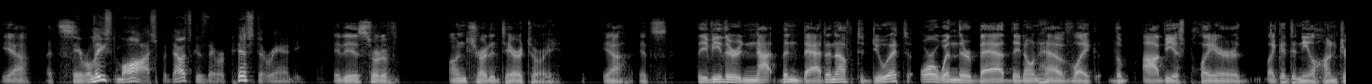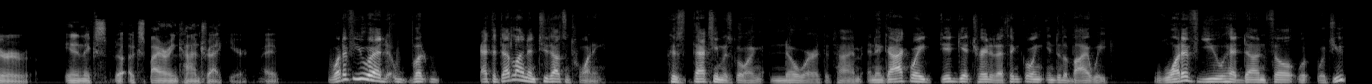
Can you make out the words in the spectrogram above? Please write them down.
Yeah, that's they released Moss, but that was because they were pissed at Randy it is sort of uncharted territory. Yeah, it's they've either not been bad enough to do it, or when they're bad, they don't have like the obvious player like a Danielle Hunter in an ex- expiring contract year, right? What if you had, but at the deadline in 2020, because that team was going nowhere at the time, and Ngakoue did get traded, I think, going into the bye week. What if you had done, Phil, what you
